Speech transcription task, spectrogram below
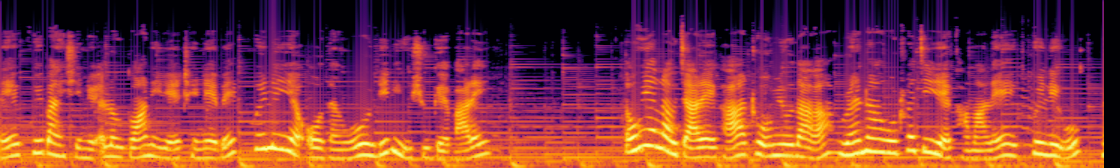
လည်းခွေးပိုင်ရှင်တွေအလုပ်သွားနေတဲ့အထင်နဲ့ပဲခွေးလေးရဲ့အော်တန်ကိုလိလီယူရှုခဲ့ပါတယ်သုံးရက်လောက်ကြာတဲ့အခါထိုအမျိုးသားကရန်နာကိုထွက်ကြည့်တဲ့အခါမှာလည်းခွေးလေးကိုင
